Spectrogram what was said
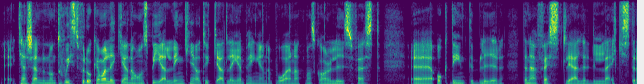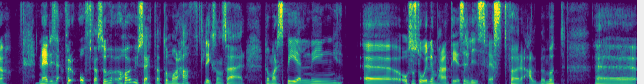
eh, kanske ändå någon twist för då kan man lika gärna ha en spelning kan jag tycka att lägga pengarna på än att man ska ha releasefest eh, och det inte blir den här festliga eller det lilla extra. Nej, är, för ofta så har jag ju sett att de har haft liksom så här, de har spelning eh, och så står det en parentes releasefest för albumet. Eh,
